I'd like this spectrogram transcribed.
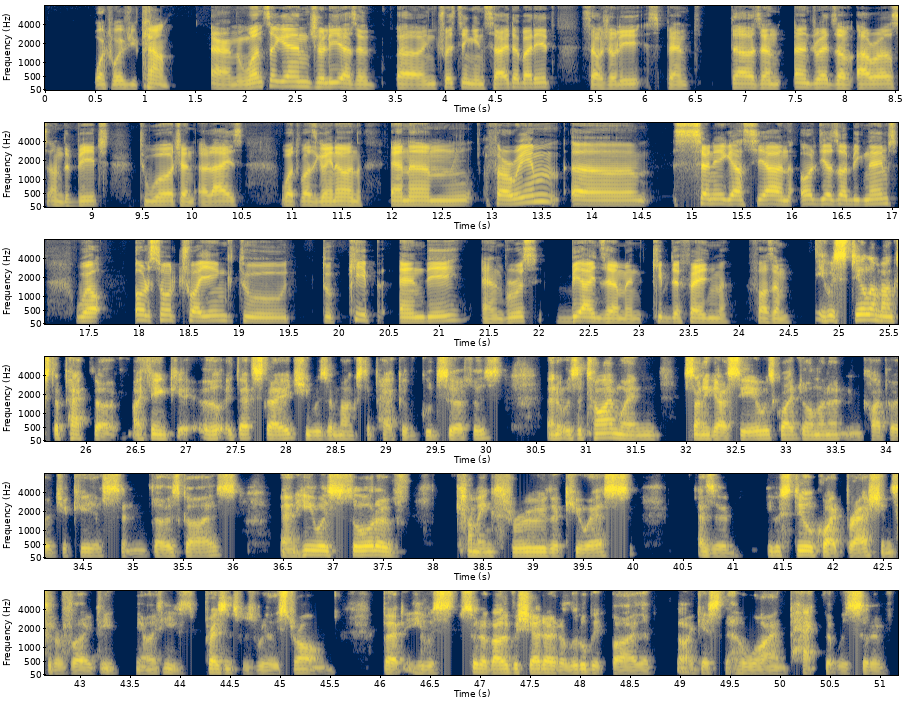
what wave you can't. And once again, Joli has an uh, interesting insight about it. So Joli spent thousands, hundreds of hours on the beach to watch and analyze what was going on. And um, for him, uh, Sunny Garcia and all the other big names were also trying to to keep Andy and Bruce behind them and keep the fame for them. He was still amongst the pack, though. I think uh, at that stage he was amongst a pack of good surfers, and it was a time when Sunny Garcia was quite dominant and Kaipo Jaquias and those guys, and he was sort of coming through the QS as a. He was still quite brash and sort of like he, you know his presence was really strong, but he was sort of overshadowed a little bit by the I guess the Hawaiian pack that was sort of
